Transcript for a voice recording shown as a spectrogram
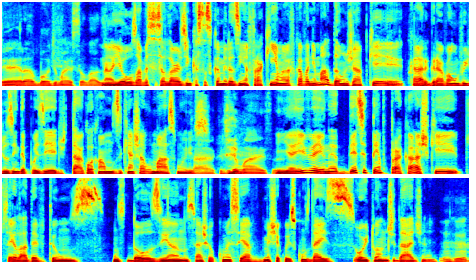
era bom demais o celularzinho. É. Não, e eu usava esse celularzinho com essas câmerazinhas fraquinhas, mas eu ficava animadão já. Porque, cara, gravar um videozinho depois e editar, colocar uma musiquinha, achava o máximo isso. Cara, que demais. né? E aí veio, né? Desse tempo pra cá, acho que, sei lá, deve ter uns, uns 12 anos. Acho que eu comecei a mexer com isso com uns 10, 8 anos de idade, né? Uhum.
